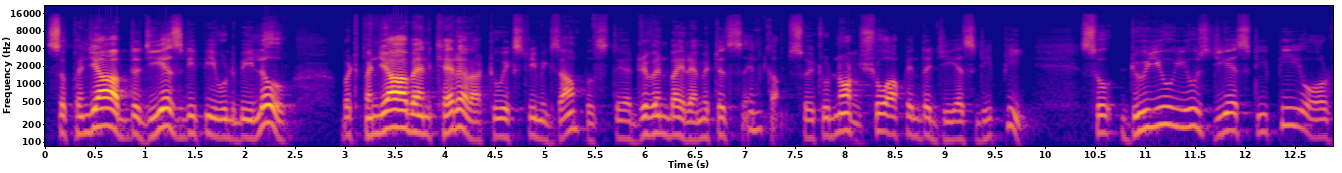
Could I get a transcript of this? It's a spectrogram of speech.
So Punjab, the GSDP would be low, but Punjab and Kerala, two extreme examples, they are driven by remittance income. So it would not mm. show up in the GSDP. So do you use GSDP or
